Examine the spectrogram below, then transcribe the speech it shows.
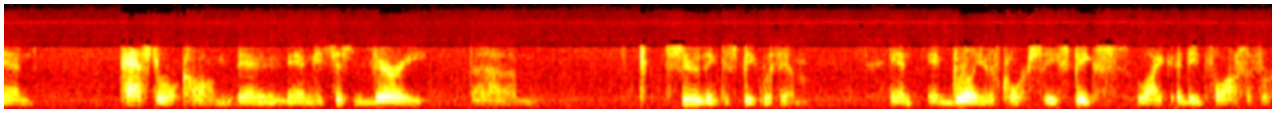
and pastoral calm, and and he's just very um, soothing to speak with him, and and brilliant, of course. He speaks like a deep philosopher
